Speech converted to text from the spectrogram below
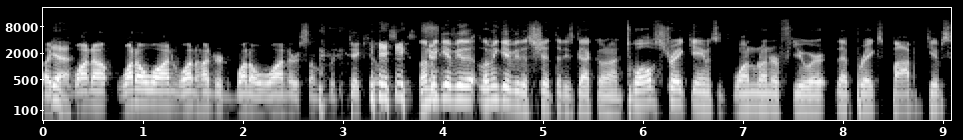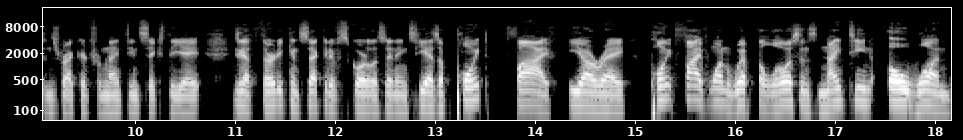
like yeah. 101, 100, 101 or something ridiculous. let me give you the, let me give you the shit that he's got going on. 12 straight games with one runner fewer that breaks Bob Gibson's record from 1968. He's got 30 consecutive scoreless innings. He has a 0.5 ERA, 0.51 whip, the lowest since 1901.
